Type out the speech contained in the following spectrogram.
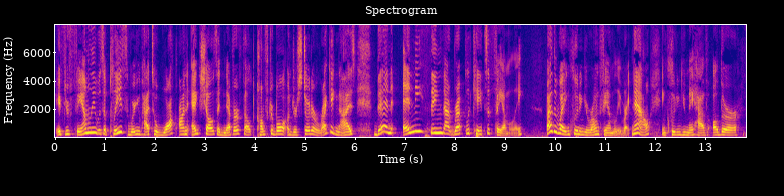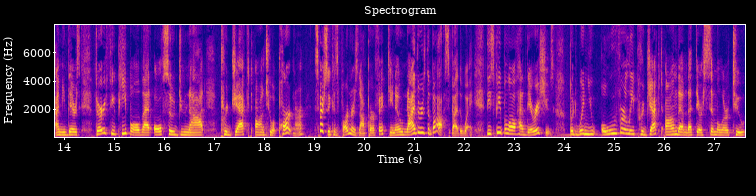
If your family was a place where you had to walk on eggshells and never felt comfortable understood, or recognized, then anything that replicates a family. By the way, including your own family right now, including you may have other, I mean, there's very few people that also do not project onto a partner especially because partner is not perfect, you know, neither is the boss, by the way. These people all have their issues. But when you overly project on them that they're similar to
